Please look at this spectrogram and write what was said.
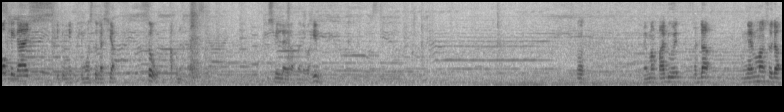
Okay guys, kita punya cookie monster dah siap. So, aku nak try. Bismillahirrahmanirrahim. Oh, memang padu eh, sedap. Memang sedap.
